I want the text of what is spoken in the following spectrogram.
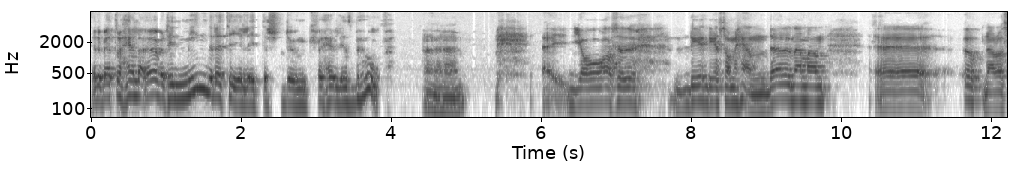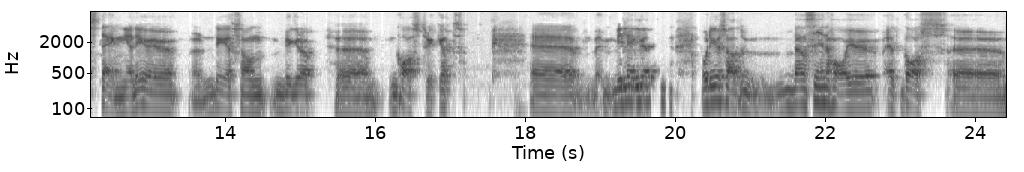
Är det bättre att hälla över till en mindre 10 liters dunk för helgens behov? Uh, ja, alltså det, det som händer när man uh, öppnar och stänger det är ju det som bygger upp uh, gastrycket Eh, vi lägger, och det är ju så att bensin har ju ett gas eh,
